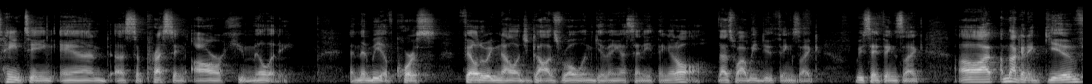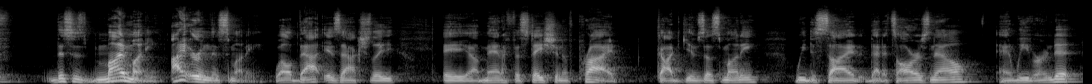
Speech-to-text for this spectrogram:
tainting and uh, suppressing our humility. And then we, of course, fail to acknowledge God's role in giving us anything at all. That's why we do things like, we say things like, oh, I'm not going to give. This is my money. I earn this money. Well, that is actually a, a manifestation of pride. God gives us money. We decide that it's ours now and we've earned it,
